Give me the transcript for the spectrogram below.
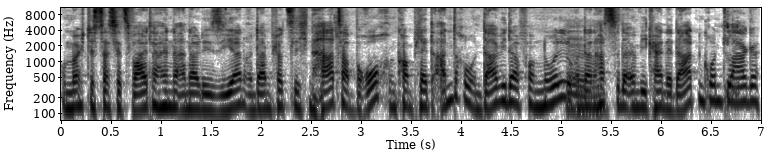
und möchtest das jetzt weiterhin analysieren und dann plötzlich ein harter Bruch, ein komplett andere und da wieder vom Null mhm. und dann mhm. hast du da irgendwie keine Datengrundlage.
